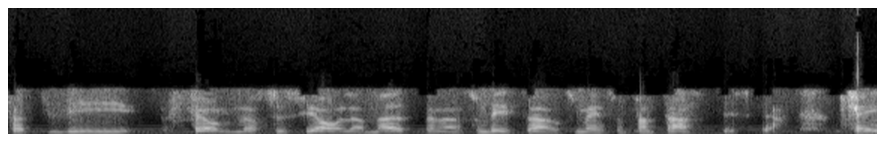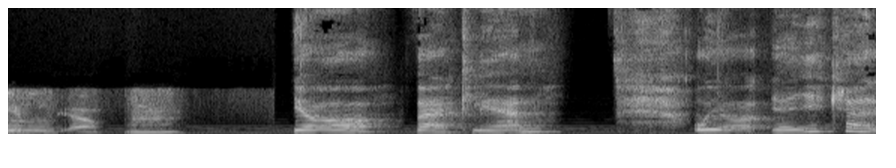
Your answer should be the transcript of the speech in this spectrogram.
för att vi får de där sociala mötena som vi ser som är så fantastiska, trevliga. Mm. Ja, verkligen. Och jag, jag gick här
